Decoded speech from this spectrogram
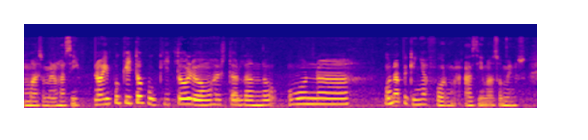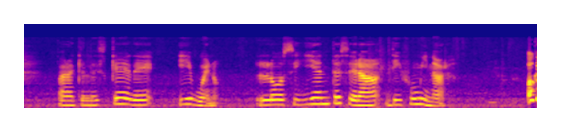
más o menos así. Bueno, ahí poquito a poquito le vamos a estar dando una, una pequeña forma, así más o menos. Para que les quede. Y bueno, lo siguiente será difuminar. Ok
